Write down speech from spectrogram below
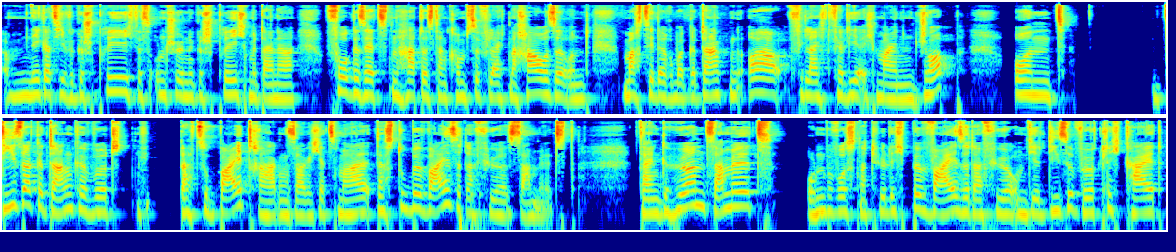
ähm, negative Gespräch, das unschöne Gespräch mit deiner Vorgesetzten hattest, dann kommst du vielleicht nach Hause und machst dir darüber Gedanken, oh, vielleicht verliere ich meinen Job. Und dieser Gedanke wird dazu beitragen, sage ich jetzt mal, dass du Beweise dafür sammelst. Dein Gehirn sammelt unbewusst natürlich Beweise dafür, um dir diese Wirklichkeit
